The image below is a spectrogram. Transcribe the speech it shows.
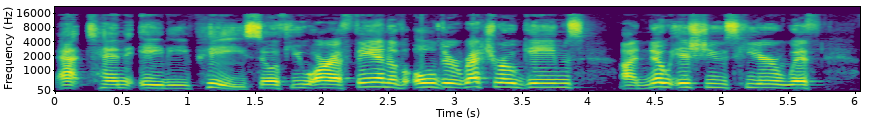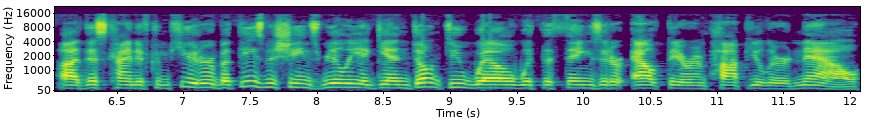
at 1080p. So if you are a fan of older retro games, uh, no issues here with uh, this kind of computer, but these machines really, again, don't do well with the things that are out there and popular now.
